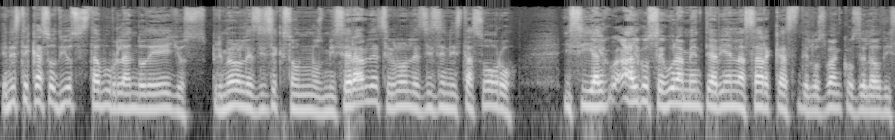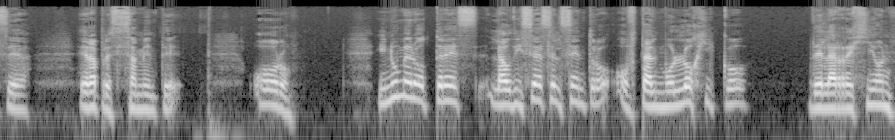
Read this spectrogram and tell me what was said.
en este caso Dios está burlando de ellos. Primero les dice que son unos miserables y luego les dice necesitas oro. Y si algo, algo seguramente había en las arcas de los bancos de la Odisea, era precisamente oro. Y número tres, la Odisea es el centro oftalmológico de la región.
